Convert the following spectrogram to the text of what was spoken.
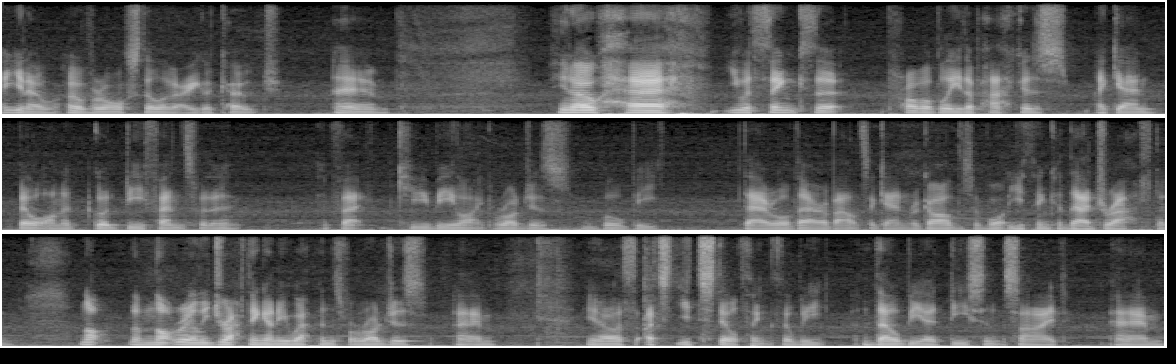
you know, overall, still a very good coach. Um, you know, uh, you would think that probably the Packers again built on a good defense with a vet QB like Rodgers will be there or thereabouts again, regardless of what you think of their draft and not them not really drafting any weapons for Rodgers. Um, you know, you'd still think they'll be they'll be a decent side. Um,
